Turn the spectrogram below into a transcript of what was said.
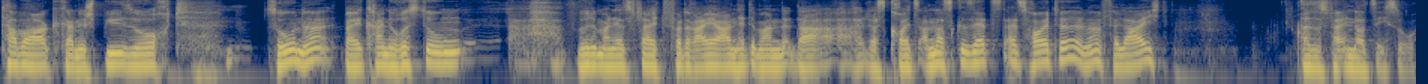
Tabak, keine Spielsucht, so, ne? Bei keine Rüstung würde man jetzt vielleicht vor drei Jahren hätte man da das Kreuz anders gesetzt als heute, ne? vielleicht. Also es verändert sich so.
